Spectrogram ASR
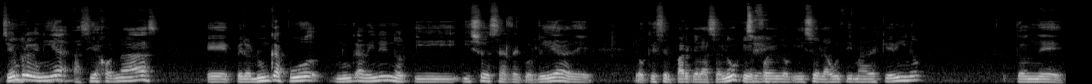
siempre venía, hacía jornadas, eh, pero nunca pudo, nunca vino y, no- y hizo esa recorrida de lo que es el Parque de la Salud, que Sí. fue lo que hizo la última vez que vino, donde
